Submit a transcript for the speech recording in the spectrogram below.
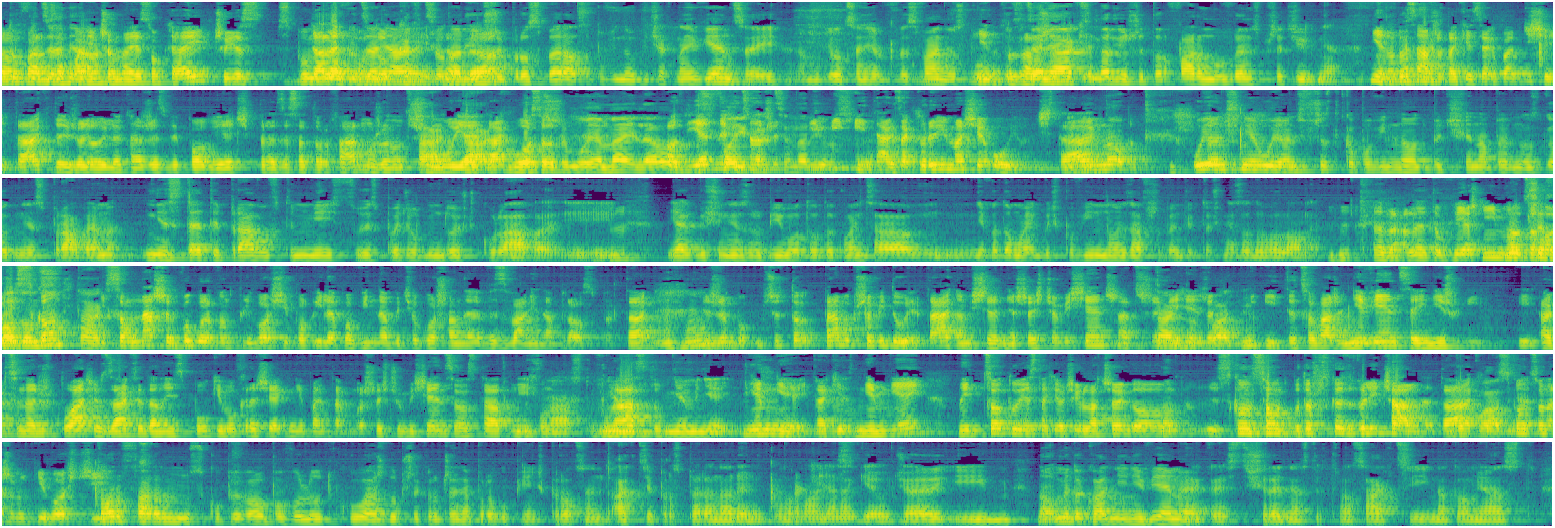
czy ona jest ok, czy jest z punktu daleko widzenia okay, akcjonariuszy prawda? Prospera to powinno być jak najwięcej. Ja mówię o cenie w wezwaniu. Z punktu no, widzenia tak akcjonariuszy Torfarmu wręcz przeciwnie. Nie, no to zawsze tak jest, jak dzisiaj, tak? Jeżeli o ile każe jest wypowiedź prezesa Torfarmu, że on otrzymuje tak, tak, tak głosy od, otrzymuje maile od, od jednych swoich akcjonariuszy. I, i, I, tak, za którymi ma się ująć, tak? No, ująć, nie ująć, wszystko powinno odbyć się na pewno zgodnie z prawem. Niestety prawo w tym miejscu jest powiedziałbym dość kulawe i mhm jakby się nie zrobiło, to do końca nie wiadomo jak być powinno i zawsze będzie ktoś niezadowolony. Mhm. Dobra, ale to wyjaśnijmy no, o co chodzi. Skąd tak. są nasze w ogóle wątpliwości, po ile powinno być ogłaszane wyzwanie na Prosper, tak? Mhm. Że, że to prawo przewiduje, tak? Tam średnia 6-miesięczna, 3 tak, miesięczna i to co ważne, nie więcej niż i akcjonariusz płacił za akcję danej spółki w okresie, jak nie pamiętam, chyba 6 miesięcy ostatnich. 12. 12. Nie, nie mniej. Nie mniej, tak jest, nie mniej. No i co tu jest takiego, czyli dlaczego, no. skąd są, bo to wszystko jest wyliczalne, tak? Dokładnie. Skąd są nasze wątpliwości? Torfarm skupywał powolutku aż do przekroczenia progu 5% akcje Prospera na rynku, tak normalnie tak na giełdzie i no, my dokładnie nie wiemy, jaka jest średnia z tych transakcji, natomiast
